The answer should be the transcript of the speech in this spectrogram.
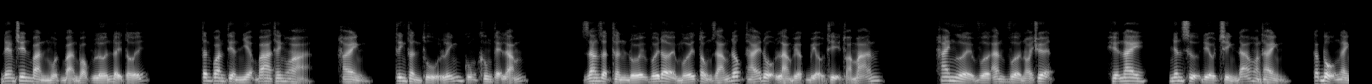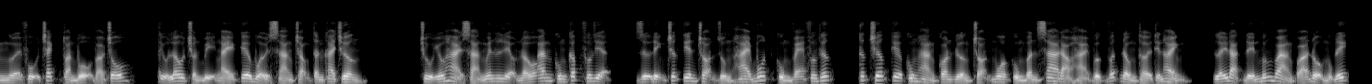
Đem trên bàn một bàn bọc lớn đẩy tới. Tân quan tiền nhiệm ba thanh hỏa, hành, tinh thần thủ lĩnh cũng không tệ lắm. Giang giật thần đối với đời mới tổng giám đốc thái độ làm việc biểu thị thỏa mãn hai người vừa ăn vừa nói chuyện. Hiện nay, nhân sự điều chỉnh đã hoàn thành, các bộ ngành người phụ trách toàn bộ vào chỗ, tiểu lâu chuẩn bị ngày kia buổi sáng trọng tân khai trương. Chủ yếu hải sản nguyên liệu nấu ăn cung cấp phương diện, dự định trước tiên chọn dùng hai bút cùng vẽ phương thức, tức trước kia cung hàng con đường chọn mua cùng vân xa đảo hải vực vất đồng thời tiến hành, lấy đạt đến vững vàng quá độ mục đích.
